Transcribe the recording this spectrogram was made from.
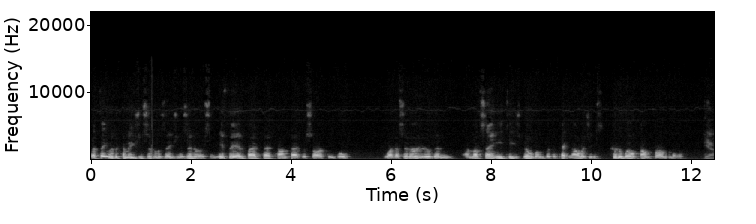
that thing with the Khemitian civilization is interesting. If they in fact had contact with star people, like I said earlier, then I'm not saying ETs build them, but the technologies could have well come from there. Yeah,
